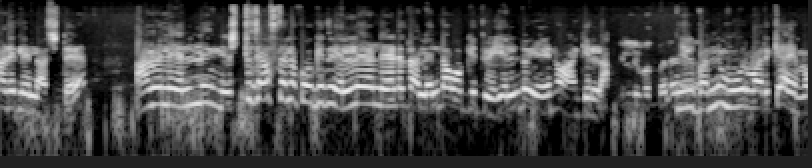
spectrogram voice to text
ಮಾಡಿರ್ಲಿಲ್ಲ ಅಷ್ಟೇ. ಆಮೇಲೆ ಎಲ್ಲಿ ಎಷ್ಟು ದೇವಸ್ಥಾನಕ್ಕೆ ಹೋಗಿದ್ವಿ ಎಲ್ಲೇ ಎಲ್ಲಿ ಹೇಳಿದ್ರೆ ಅಲ್ಲೆಲ್ಲ ಹೋಗಿದ್ವಿ ಎಲ್ಲೂ ಏನೂ ಆಗಿಲ್ಲ. ಇಲ್ಲಿ ಬಂದ್ಮೇಲೆ ಇಲ್ಲಿ ಬಂದು ಮೂರು ವಾರಕ್ಕೆ ಅಯ್ಯಮ್ಮ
